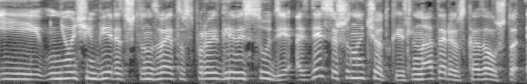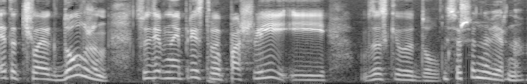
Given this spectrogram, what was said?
и не очень верят, что называется, в справедливость судьи. А здесь совершенно четко, если нотариус сказал, что этот человек должен, судебные приставы пошли и взыскивают долг. Совершенно верно.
